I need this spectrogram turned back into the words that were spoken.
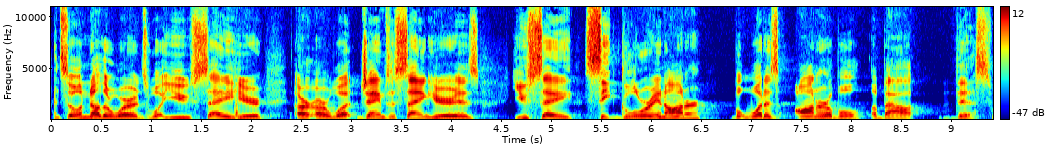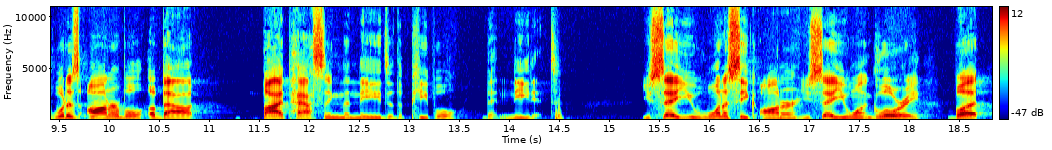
And so, in other words, what you say here, or, or, what James is saying here, is you say seek glory and honor, but what is honorable about this? What is honorable about bypassing the needs of the people that need it? You say you want to seek honor, you say you want glory, but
